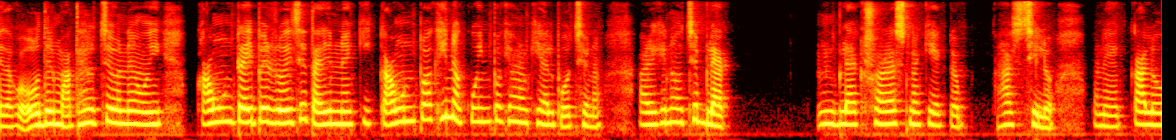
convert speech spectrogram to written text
এ দেখো, ওদের মাথায় হচ্ছে মানে ওই কাউন টাইপের রয়েছে, তাই জন্য কি কাউন পাখি না কুইন পাখি আমার খেয়াল পড়ছে না। আর এখানে হচ্ছে ব্ল্যাক ব্ল্যাক সরাস নাকি একটা হাঁস ছিল মানে কালো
